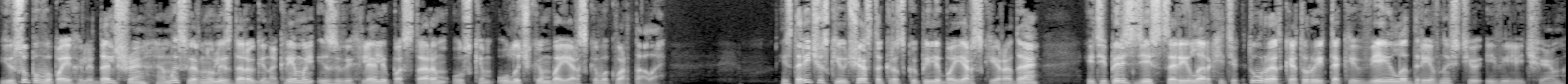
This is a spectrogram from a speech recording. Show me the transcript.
Юсуповы поехали дальше, а мы свернули с дороги на Кремль и завихляли по старым узким улочкам Боярского квартала. Исторический участок раскупили боярские рода, и теперь здесь царила архитектура, от которой так и веяло древностью и величием.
